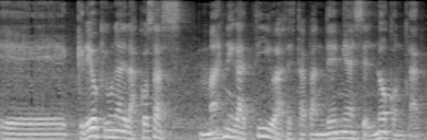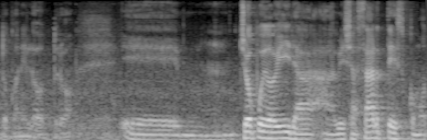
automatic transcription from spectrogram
Eh, creo que una de las cosas más negativas de esta pandemia es el no contacto con el otro yo puedo ir a, Bellas Artes como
